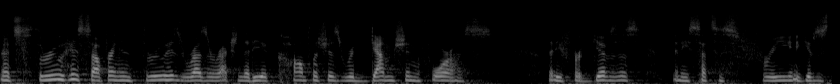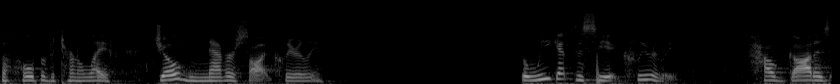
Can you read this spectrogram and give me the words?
And it's through his suffering and through his resurrection that he accomplishes redemption for us, that he forgives us and he sets us free and he gives us the hope of eternal life. Job never saw it clearly. But we get to see it clearly how God is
